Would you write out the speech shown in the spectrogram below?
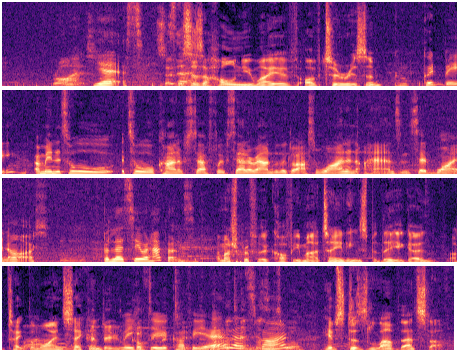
Right. Yes. So, so, this is a whole new way of, of tourism. Could be. I mean, it's all it's all kind of stuff we've sat around with a glass of wine in our hands and said, why not? Mm. But let's see what happens. I much prefer coffee martinis, but there you go. I'll take well, the wine second. We could do coffee, yeah, that's fine. Well. Hipsters love that stuff.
